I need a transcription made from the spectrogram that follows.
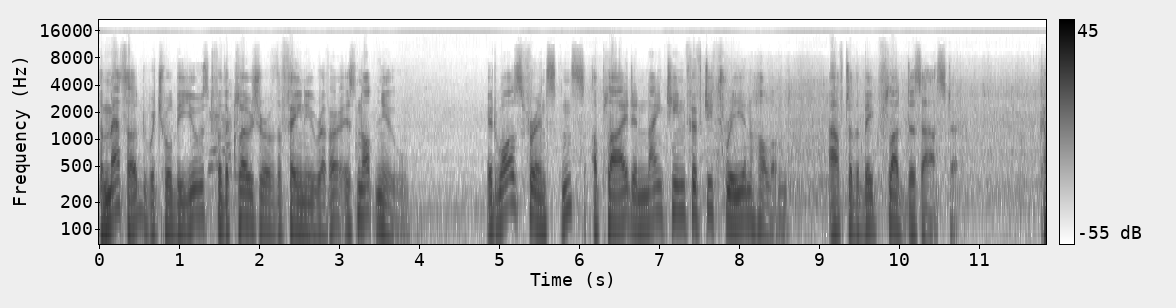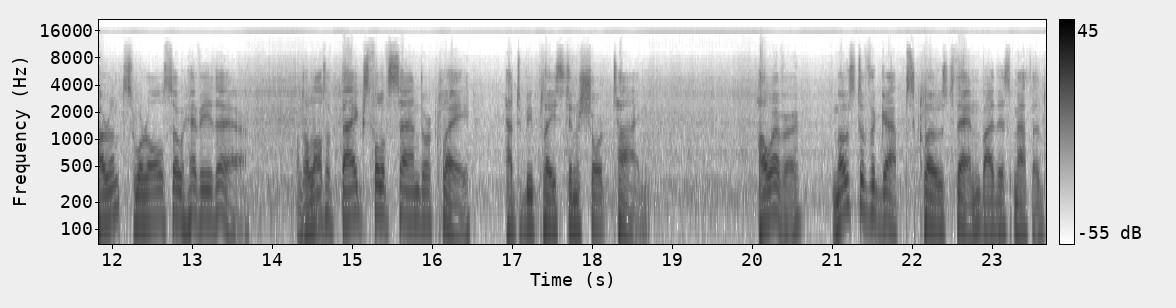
The method which will be used for the closure of the Feni River is not new. It was, for instance, applied in 1953 in Holland after the big flood disaster. Currents were also heavy there, and a lot of bags full of sand or clay had to be placed in a short time. However, most of the gaps closed then by this method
